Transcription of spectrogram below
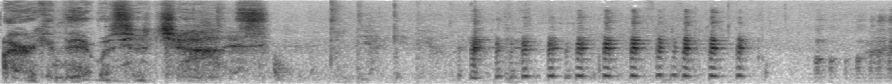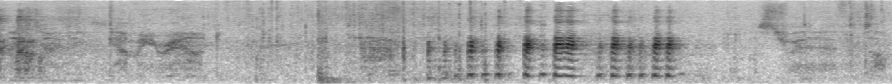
I reckon that was your chance. Coming around. Straight over the top.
